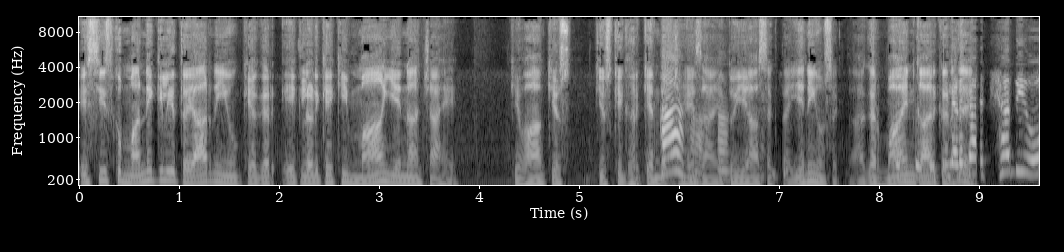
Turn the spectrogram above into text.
इस चीज़ को मानने के लिए तैयार नहीं हूँ कि अगर एक लड़के की माँ ये ना चाहे कि वहाँ के उस कि उसके घर के अंदर हाँ, जहेज हाँ, आए हाँ। तो ये आ सकता है। ये नहीं हो सकता। अगर माँ इनकार कर दे। अच्छा भी हो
